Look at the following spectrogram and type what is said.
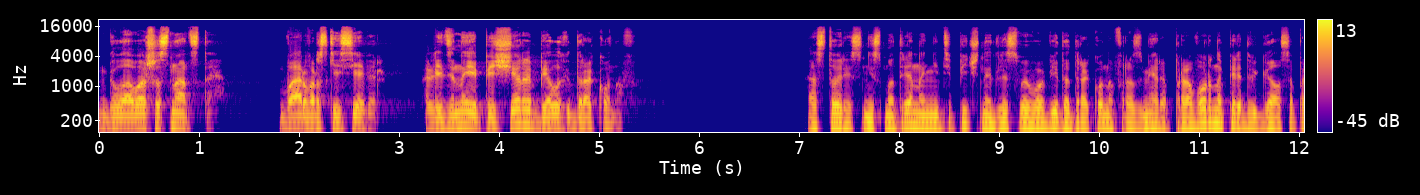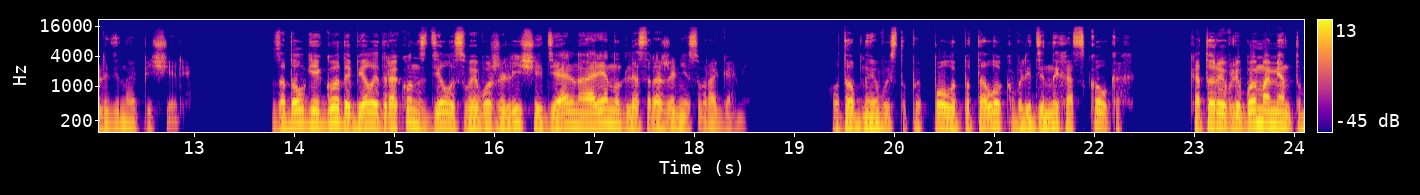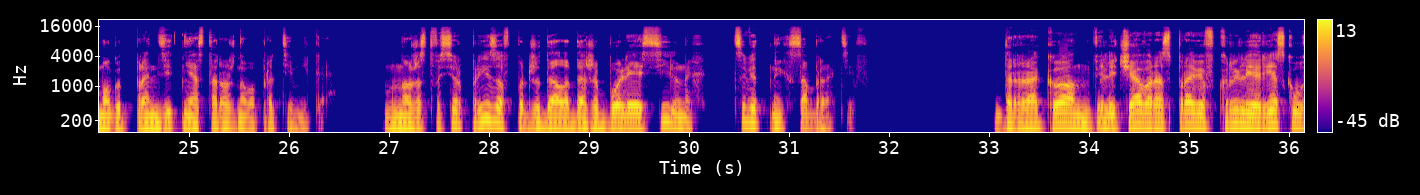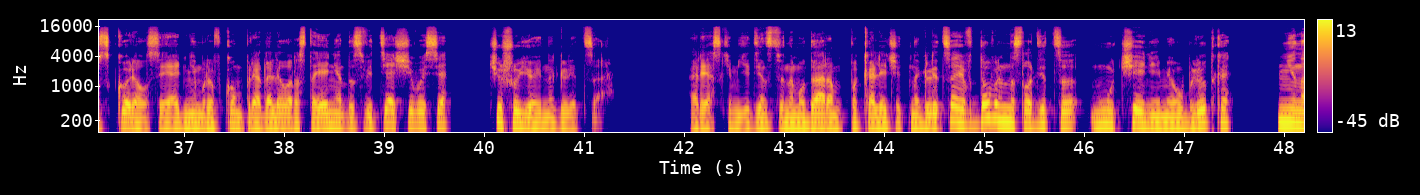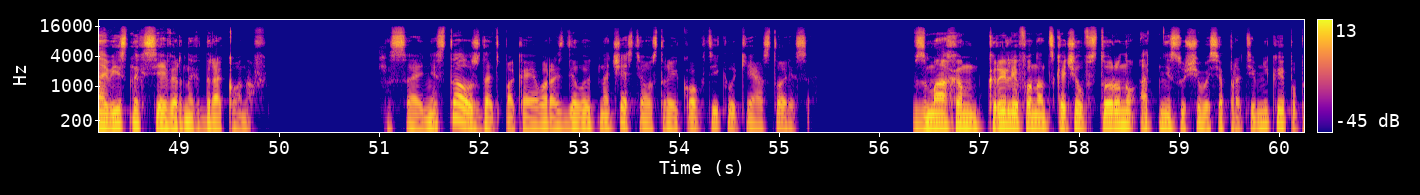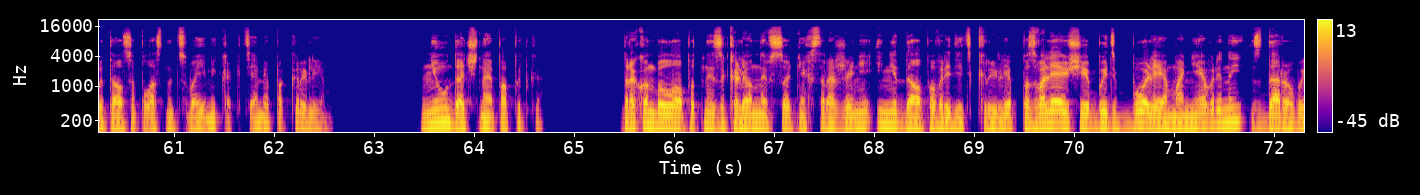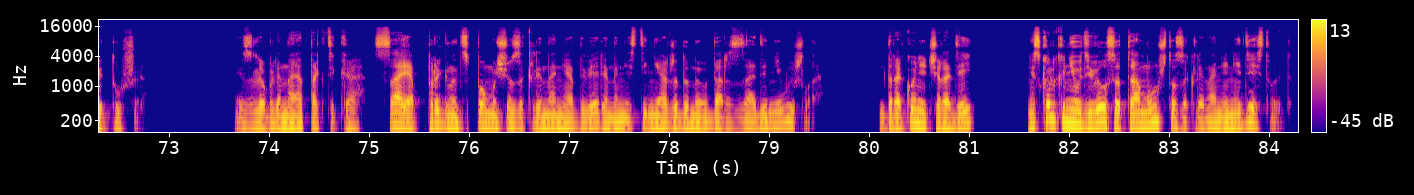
Глава 16. Варварский север. Ледяные пещеры белых драконов. Асторис, несмотря на нетипичные для своего вида драконов размеры, проворно передвигался по ледяной пещере. За долгие годы белый дракон сделал из своего жилища идеальную арену для сражений с врагами. Удобные выступы, пол и потолок в ледяных осколках, которые в любой момент могут пронзить неосторожного противника. Множество сюрпризов поджидало даже более сильных цветных собратьев. Дракон, величаво расправив крылья, резко ускорился и одним рывком преодолел расстояние до светящегося чешуей наглеца. Резким единственным ударом покалечить наглеца и вдоволь насладиться мучениями ублюдка ненавистных северных драконов. Сай не стал ждать, пока его разделают на части острые когти и клыки Асториса. Взмахом крыльев он отскочил в сторону от несущегося противника и попытался полоснуть своими когтями по крыльям. Неудачная попытка. Дракон был опытный, закаленный в сотнях сражений и не дал повредить крылья, позволяющие быть более маневренной, здоровой туши. Излюбленная тактика Сая прыгнуть с помощью заклинания двери, нанести неожиданный удар сзади не вышла. Драконий чародей нисколько не удивился тому, что заклинание не действует.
